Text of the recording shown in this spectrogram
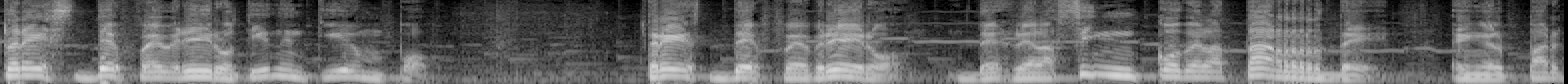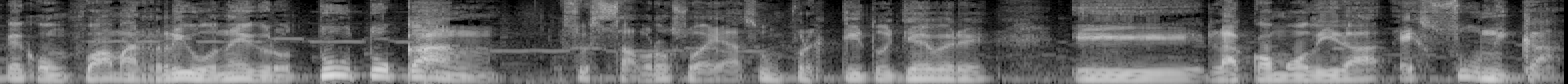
3 de febrero. Tienen tiempo. 3 de febrero, desde las 5 de la tarde, en el Parque con Fama Río Negro, Tutucán. Eso es sabroso allá, hace un fresquito chévere y la comodidad es única.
